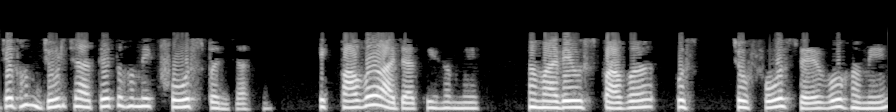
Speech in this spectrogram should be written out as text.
जब हम जुड़ जाते हैं तो हम एक फोर्स बन जाते हैं। एक पावर आ जाती है हमें हमारे उस पावर उस जो फोर्स है, वो हमें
